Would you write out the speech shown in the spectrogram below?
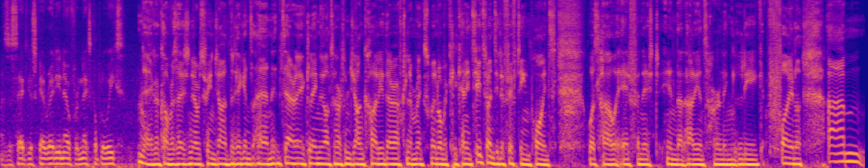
as I said, just get ready now for the next couple of weeks. Yeah, good conversation there between Jonathan Higgins and Derek Lyng. We also heard from John Kiely there after Limerick's win over Kilkenny. 220 to 15 points was how it finished in that Allianz Hurling League final. Um,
